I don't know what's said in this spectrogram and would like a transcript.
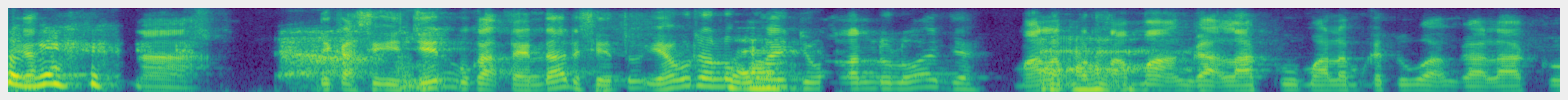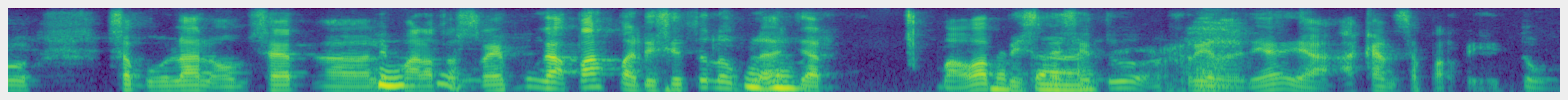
Ya. Nah, dikasih izin buka tenda di situ, ya udah lu mulai jualan dulu aja. Malam pertama nggak laku, malam kedua nggak laku, sebulan omset lima ratus ribu nggak apa-apa. Di situ lu belajar bahwa Betul. bisnis itu realnya ya akan seperti itu.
